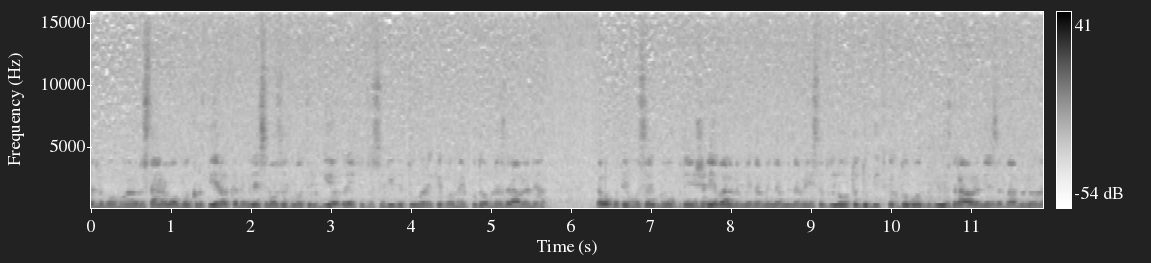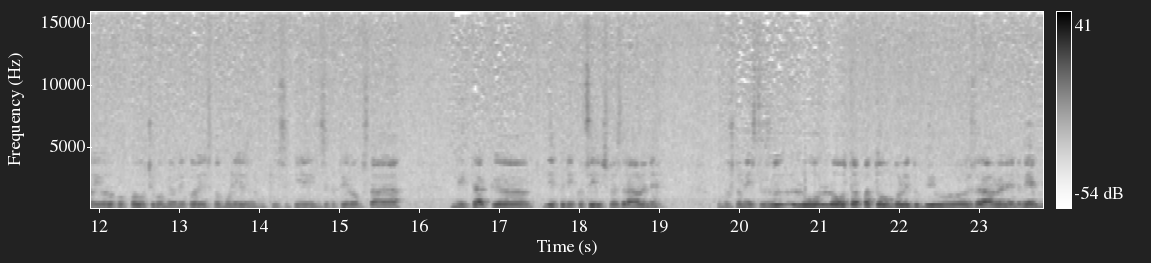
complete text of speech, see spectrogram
ker ne bomo enostavno bankrotirali, ker ne gre samo za hematologijo, gre tudi za solidne tumore, ki bomo imeli podobne zdravljenja da bo potem vse bomo potem žrebali na, na, na, na mesto loto dobitka, kdo bo dobil zdravljenje za 2 milijona evrov pa pol, če bo imel neko resno bolezen, kje, za katero obstaja nek tak, eh, neko, neko celično zdravljenje. Boš na mesto lo, lota pa tombole dobil eh, zdravljenje, ne vem.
